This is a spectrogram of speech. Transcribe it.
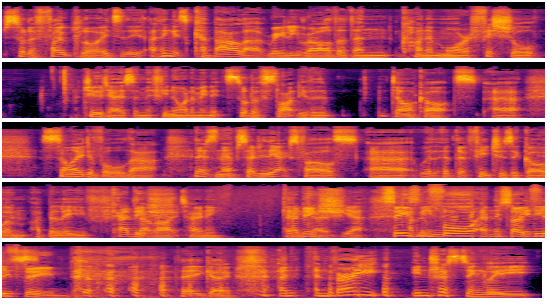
sort of folklore. It's, I think it's Kabbalah really, rather than kind of more official Judaism, if you know what I mean. It's sort of slightly the dark arts uh, side of all that. There's an episode of the X Files uh, that features a golem, yeah. I believe. Kaddish. Is that right, Tony? Kaddish, yeah. Season I mean, four, episode fifteen. there you go. And and very interestingly,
